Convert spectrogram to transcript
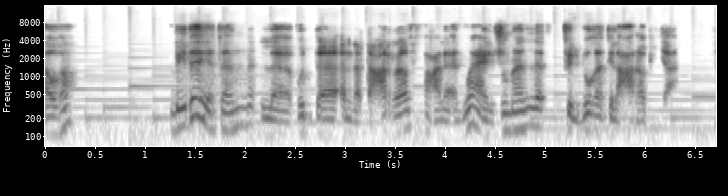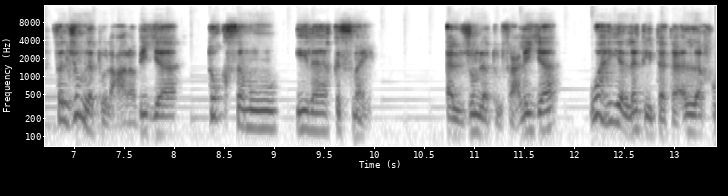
أو ها؟ بداية لابد أن نتعرف على أنواع الجمل في اللغة العربية. فالجملة العربية تقسم إلى قسمين. الجملة الفعلية وهي التي تتألف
